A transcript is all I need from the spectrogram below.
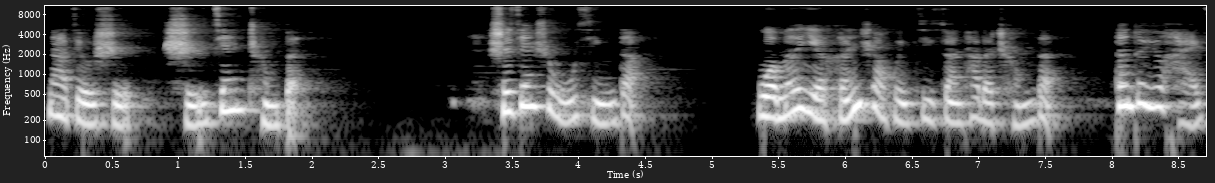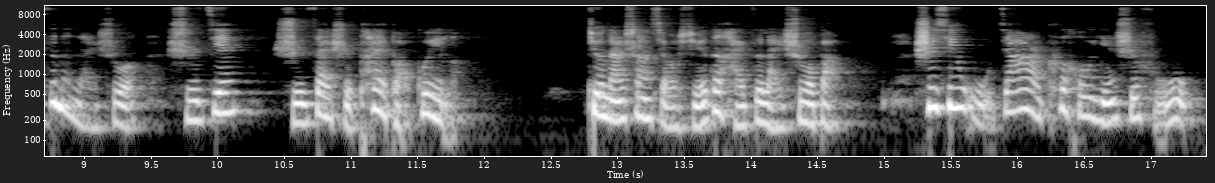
那就是时间成本。时间是无形的。我们也很少会计算它的成本，但对于孩子们来说，时间实在是太宝贵了。就拿上小学的孩子来说吧，实行五加二课后延时服务，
